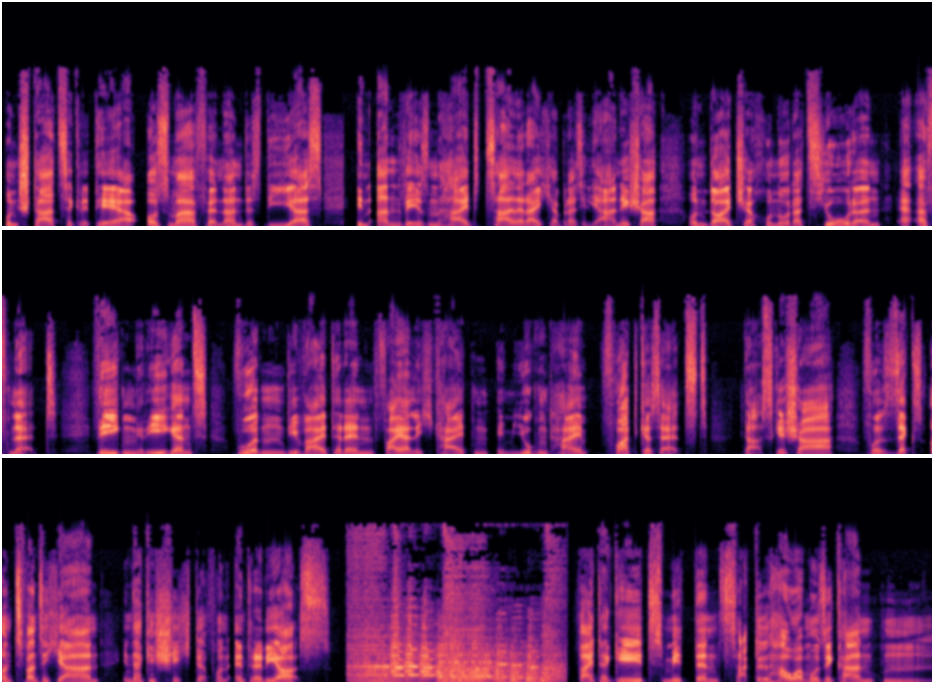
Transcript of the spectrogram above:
und Staatssekretär Osmar Fernandes Diaz in Anwesenheit zahlreicher brasilianischer und deutscher Honoratioren eröffnet. Wegen Regens wurden die weiteren Feierlichkeiten im Jugendheim fortgesetzt. Das geschah vor 26 Jahren in der Geschichte von Entre Rios. Weiter geht's mit den Sackelhauer Musikanten.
